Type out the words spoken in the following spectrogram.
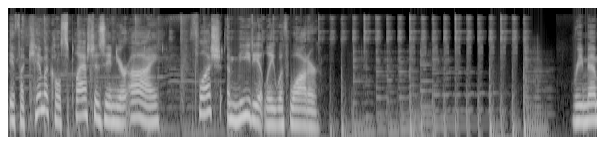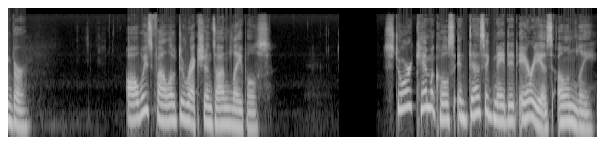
If a chemical splashes in your eye, flush immediately with water. Remember, always follow directions on labels. Store chemicals in designated areas only.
